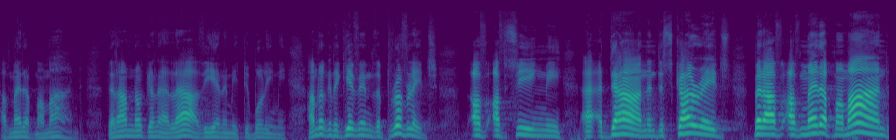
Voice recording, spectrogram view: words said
I've made up my mind that I'm not going to allow the enemy to bully me. I'm not going to give him the privilege of, of seeing me uh, down and discouraged. But I've, I've made up my mind.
